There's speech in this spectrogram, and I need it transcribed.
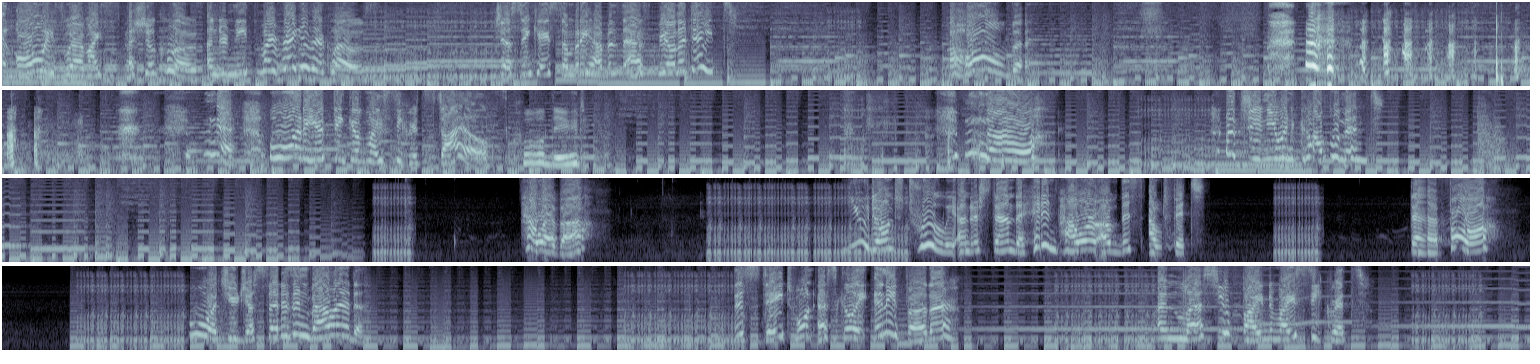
I always wear my special clothes underneath my regular clothes. Just in case somebody happens to ask me on a date. Behold! Nah, what do you think of my secret style. It's cool, dude. No! A genuine compliment! Understand the hidden power of this outfit. Therefore, what you just said is invalid. This date won't escalate any further. Unless you find my secret.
